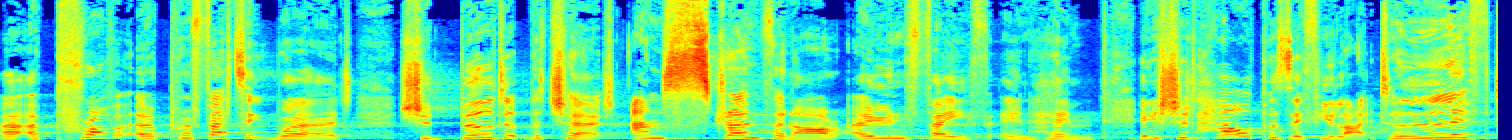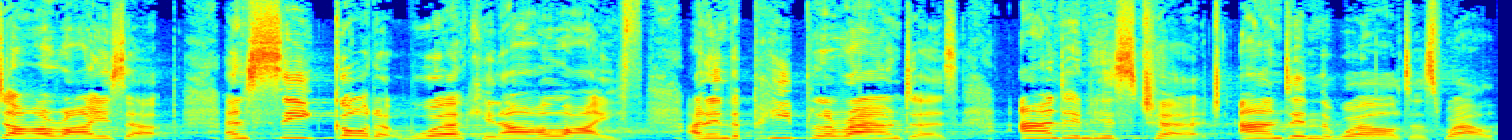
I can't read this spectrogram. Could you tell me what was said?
A, pro- a, prophetic word should build up the church and strengthen our own faith in Him. It should help us, if you like, to lift our eyes up and see God at work in our life and in the people around us and in His church and in the world as well.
